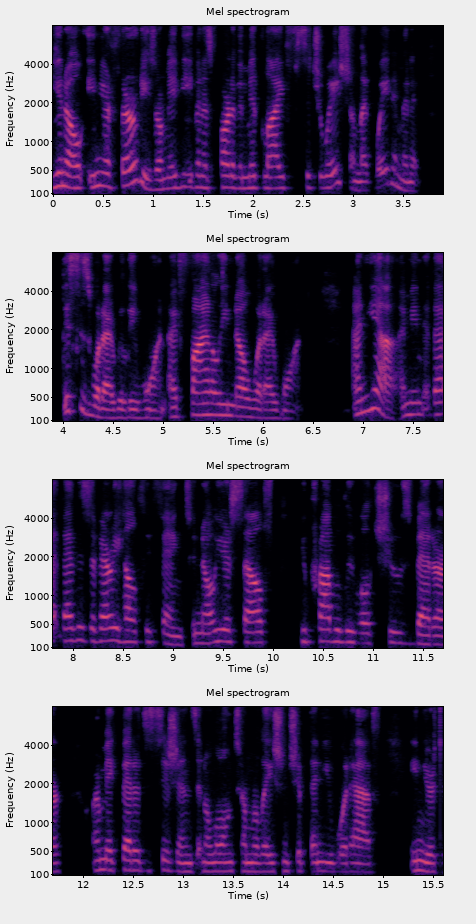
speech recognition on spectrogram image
you know, in your 30s or maybe even as part of a midlife situation. Like, wait a minute, this is what I really want. I finally know what I want. And yeah, I mean, that, that is a very healthy thing to know yourself. You probably will choose better or make better decisions in a long-term relationship than you would have in your 20s.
